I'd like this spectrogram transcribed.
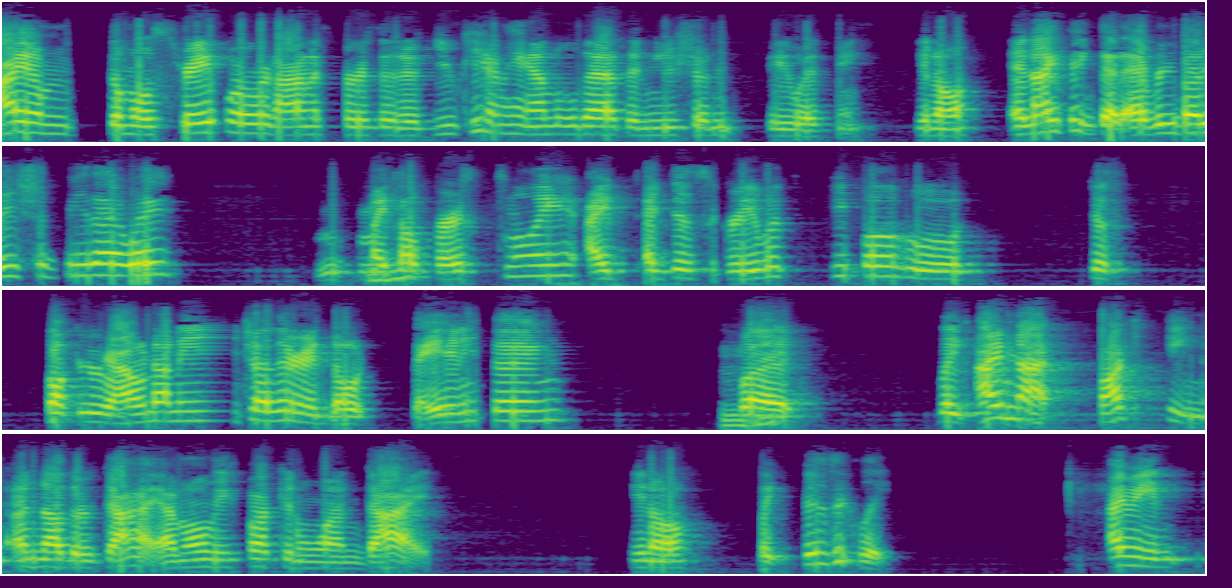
I am the most straightforward, honest person. If you can't handle that, then you shouldn't be with me. You know, and I think that everybody should be that way. Myself personally, I I disagree with people who just fuck around on each other and don't say anything. Mhm. But like I'm not fucking another guy. I'm only fucking one guy. You know, like physically. I mean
